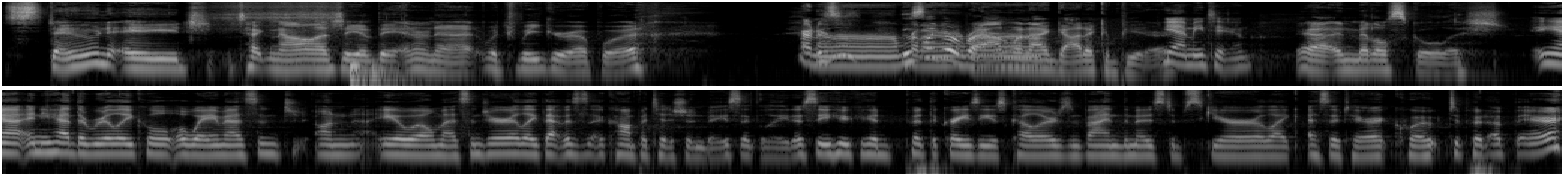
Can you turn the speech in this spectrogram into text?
stone age technology of the internet, which we grew up with. this, is, this is like around when I got a computer. Yeah, me too. Yeah, in middle schoolish. Yeah, and you had the really cool away message on AOL Messenger. Like that was a competition basically to see who could put the craziest colors and find the most obscure, like esoteric quote to put up there.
